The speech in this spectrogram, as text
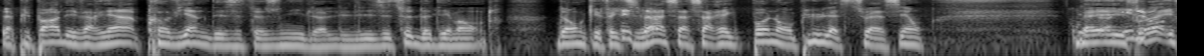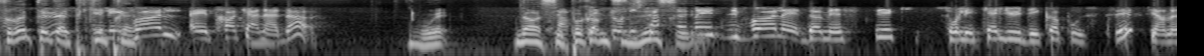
la- plupart des variants proviennent des États-Unis. Les, les études le démontrent. Donc, effectivement, ça ça règle pas non plus la situation. Mais Et il faudrait, il peut-être appliquer... c'est les vols intra-Canada. Oui. Non, c'est pas comme sur tu les dis, c'est... 90 vols domestiques sur lesquels il y a eu des cas positifs, il y en a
